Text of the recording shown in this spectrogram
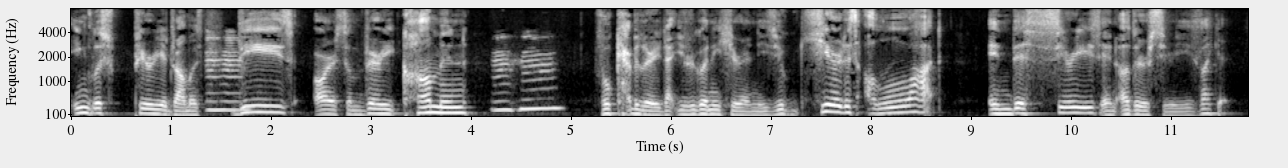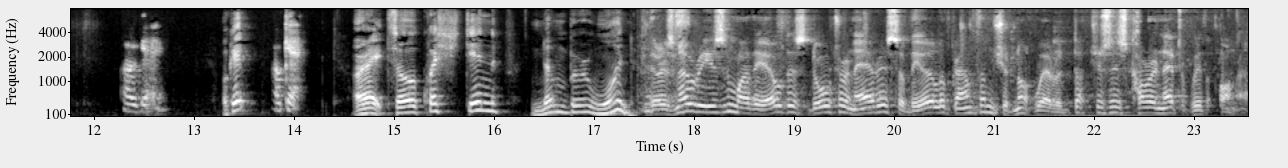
English period dramas, Mhm. these are some very common Mm-hmm. vocabulary that you're going to hear in these. You hear this a lot in this series and other series like it. Okay. Okay? Okay. All right. So question number 1. There is no reason why the eldest daughter and heiress of the Earl of Grantham should not wear a duchess's coronet with honour.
